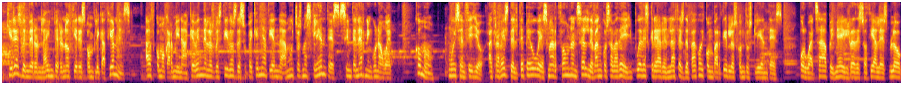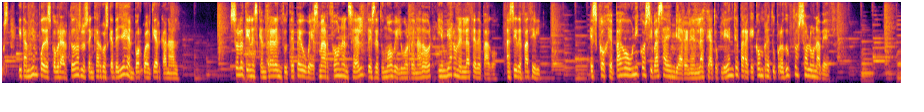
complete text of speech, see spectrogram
¿Quieres vender online pero no quieres complicaciones? Haz como Carmina, que vende los vestidos de su pequeña tienda a muchos más clientes sin tener ninguna web. ¿Cómo? Muy sencillo. A través del TPV Smartphone and Sell de Banco Sabadell puedes crear enlaces de pago y compartirlos con tus clientes. Por WhatsApp, email, redes sociales, blogs y también puedes cobrar todos los encargos que te lleguen por cualquier canal. Solo tienes que entrar en tu TPV Smartphone and Sell desde tu móvil u ordenador y enviar un enlace de pago. Así de fácil. Escoge pago único si vas a enviar el enlace a tu cliente para que compre tu producto solo una vez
